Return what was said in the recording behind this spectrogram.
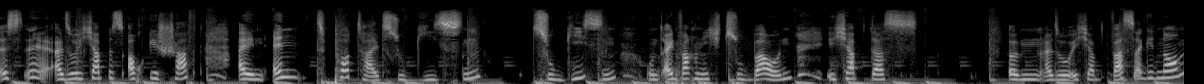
es, äh, also ich habe es auch geschafft, ein Endportal zu gießen, zu gießen und einfach nicht zu bauen. Ich habe das ähm, also ich habe Wasser genommen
